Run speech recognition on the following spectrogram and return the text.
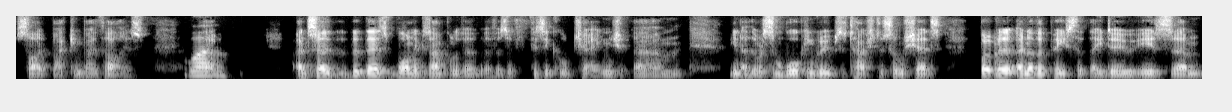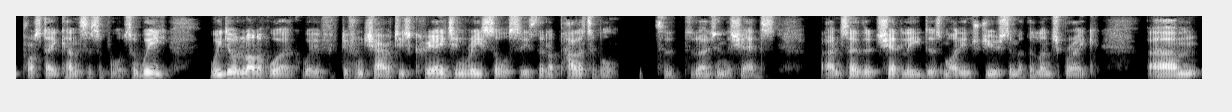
sight back in both eyes. Wow. Um, And so th- there's one example of, a, of as a physical change. Um, you know, there are some walking groups attached to some sheds, but a, another piece that they do is um, prostate cancer support. So we we do a lot of work with different charities creating resources that are palatable to, to those in the sheds, and so that shed leaders might introduce them at the lunch break. Um,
